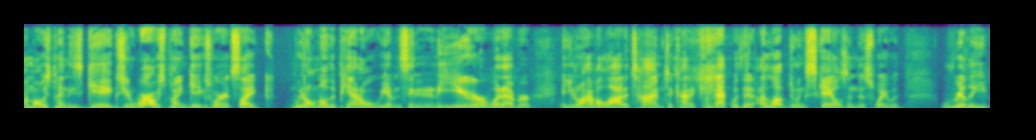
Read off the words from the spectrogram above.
I'm always playing these gigs. You know, we're always playing gigs where it's like we don't know the piano, we haven't seen it in a year or whatever, and you don't have a lot of time to kind of connect with it. I love doing scales in this way with really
